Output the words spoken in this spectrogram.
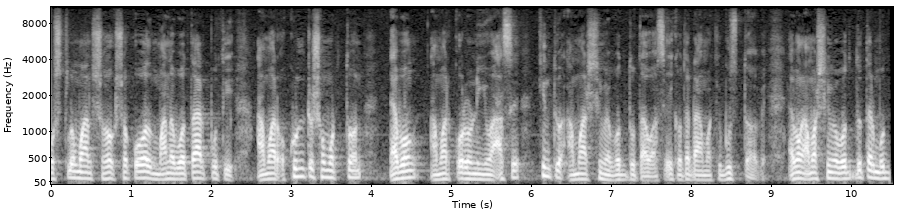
মুসলমান সহ সকল মানবতার প্রতি আমার অকুণ্ঠ সমর্থন এবং আমার করণীয় আছে, কিন্তু আমার সীমাবদ্ধতাও আছে। এই কথাটা আমাকে বুঝতে হবে। এবং আমার সীমাবদ্ধতার মধ্যে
